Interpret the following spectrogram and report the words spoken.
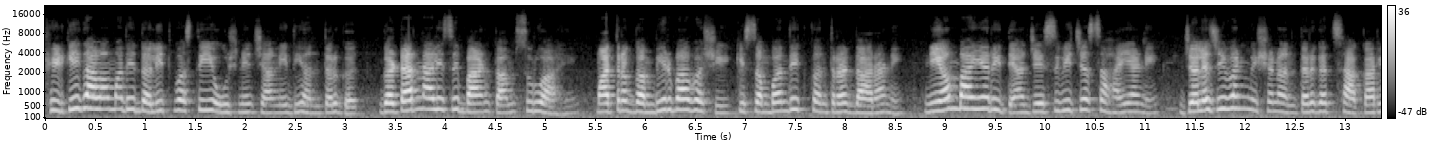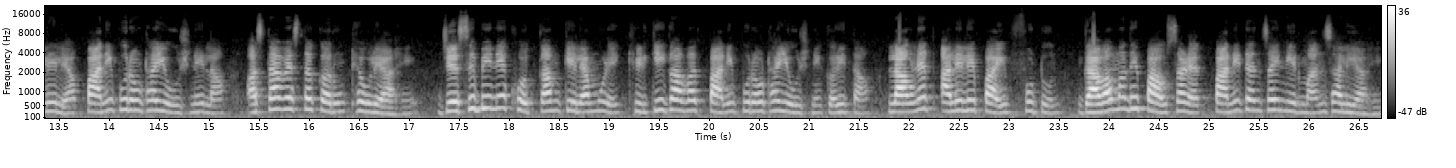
खिडकी गावामध्ये दलित वस्ती योजनेच्या निधी अंतर्गत गटार नालीचे बांधकाम सुरू आहे. मात्र गंभीर बाब अशी की संबंधित कंत्राटदाराने नियमबाह्यरित्या जेसीबीच्या सहाय्याने जलजीवन मिशन अंतर्गत साकारलेल्या पाणी पुरवठा योजनेला अस्ताव्यस्त करून ठेवले आहे. जेसीबीने खोदकाम केल्यामुळे खिडकी गावात पाणी पुरवठा योजनेकरिता लावण्यात आलेले पाईप फुटून गावामध्ये पावसाळ्यात पाणी टंचाई निर्माण झाली आहे.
